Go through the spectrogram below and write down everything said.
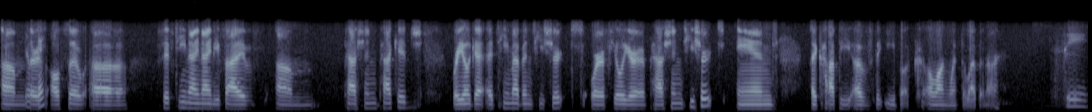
Um, There's also a fifty nine ninety five um, passion package where you'll get a Team Evan T-shirt or a Fuel Your Passion T-shirt and a copy of the ebook along with the webinar. See,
